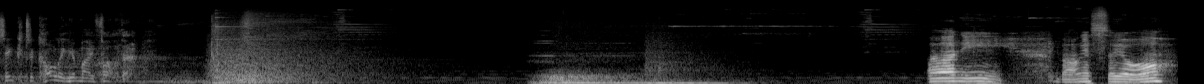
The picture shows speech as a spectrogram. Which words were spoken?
Sink to calling him my father. 아니, 망했어요.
